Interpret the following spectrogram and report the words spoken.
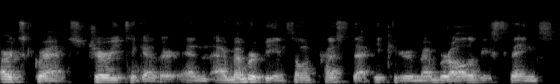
arts grants jury together, and I remember being so impressed that he could remember all of these things,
